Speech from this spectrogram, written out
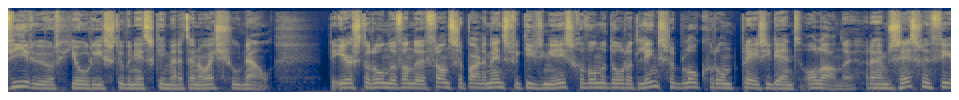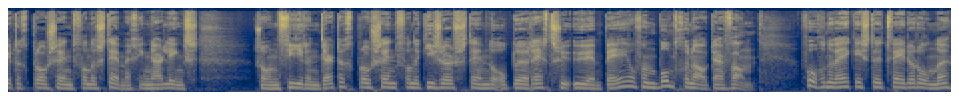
4 uur, Joris Stubenitski met het NOS-journaal. De eerste ronde van de Franse parlementsverkiezingen is gewonnen door het linkse blok rond president Hollande. Ruim 46 procent van de stemmen ging naar links. Zo'n 34 procent van de kiezers stemde op de rechtse UMP of een bondgenoot daarvan. Volgende week is de tweede ronde.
